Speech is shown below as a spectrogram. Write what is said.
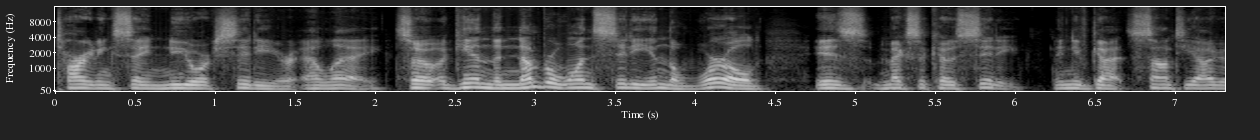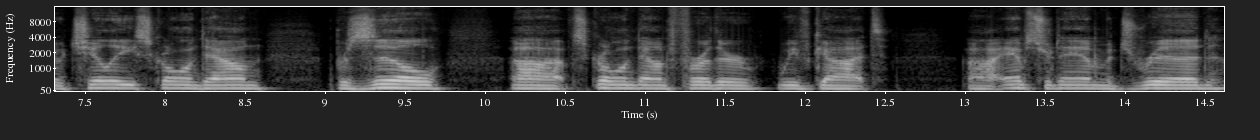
targeting, say, New York City or LA. So, again, the number one city in the world is Mexico City. Then you've got Santiago, Chile, scrolling down, Brazil, uh, scrolling down further, we've got uh, Amsterdam, Madrid,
